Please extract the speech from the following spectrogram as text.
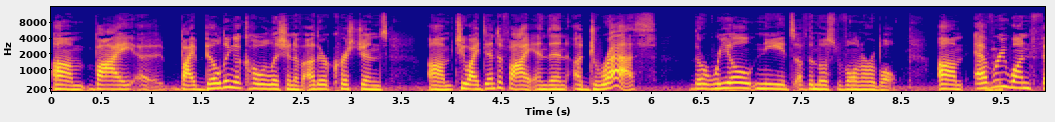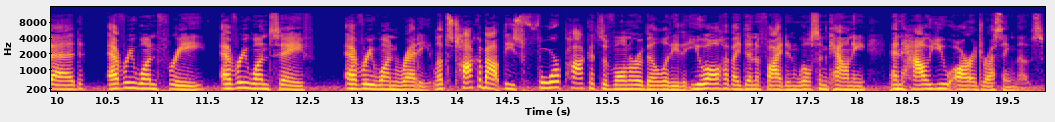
um, by uh, by building a coalition of other Christians um, to identify and then address the real needs of the most vulnerable. Um, everyone fed, everyone free, everyone safe, everyone ready. Let's talk about these four pockets of vulnerability that you all have identified in Wilson County and how you are addressing those.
